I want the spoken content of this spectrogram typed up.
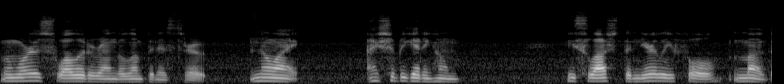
Mamoru swallowed around the lump in his throat. No, I... I should be getting home. He sloshed the nearly full mug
